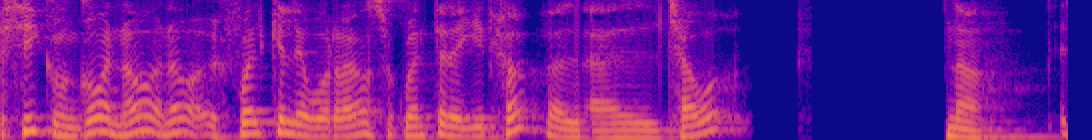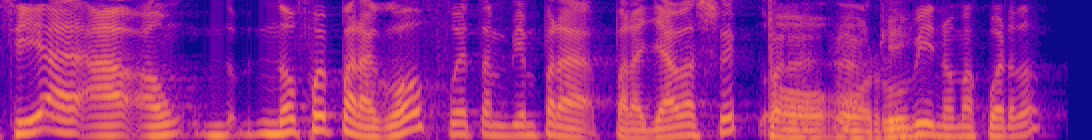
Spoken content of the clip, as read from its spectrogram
Sí, con Go, ¿no? ¿no? ¿Fue el que le borraron su cuenta de GitHub al, al chavo? No. Sí, a- a- a un- no fue para Go, fue también para, para JavaScript Para- o, ah, o. Ruby, no me acuerdo.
